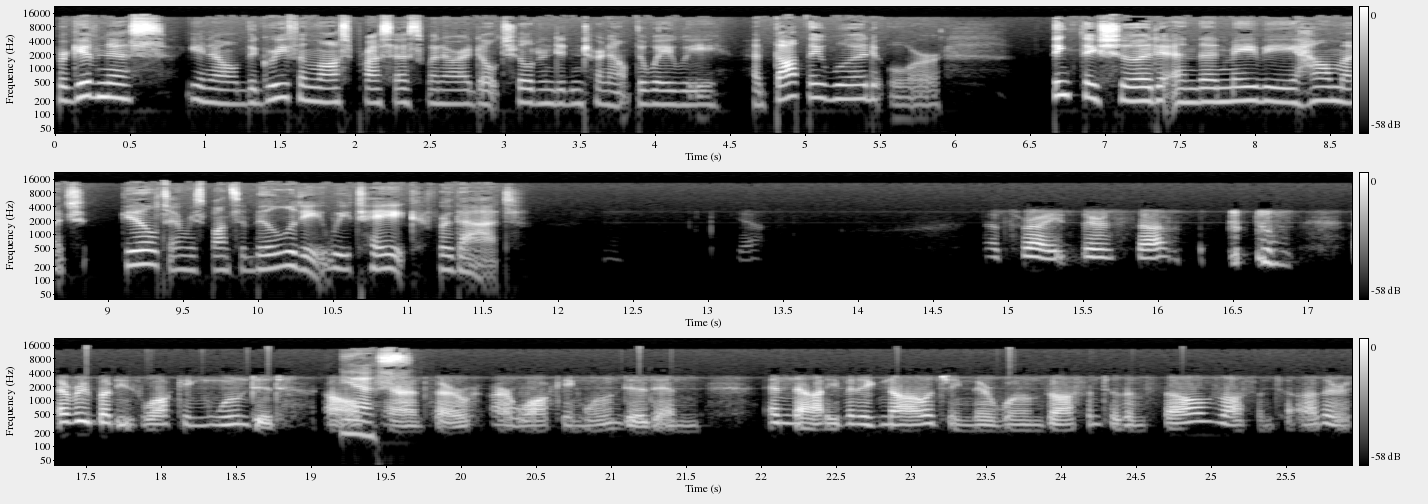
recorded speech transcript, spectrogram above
forgiveness, you know, the grief and loss process when our adult children didn't turn out the way we had thought they would or think they should, and then maybe how much guilt and responsibility we take for that. Yeah, that's right. There's um, everybody's walking wounded. All Yes. parents are are walking wounded and and not even acknowledging their wounds, often to themselves, often to others.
